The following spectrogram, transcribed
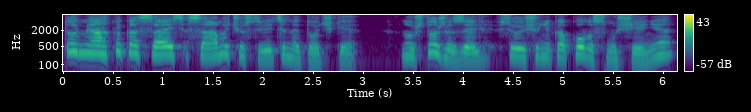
то мягко касаясь самой чувствительной точки. «Ну что, Жизель, все еще никакого смущения?»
